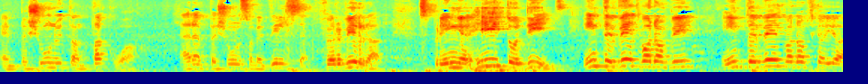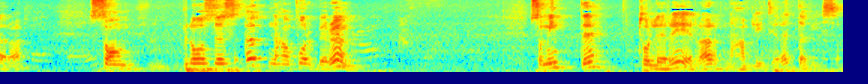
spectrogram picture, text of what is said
En person utan taqwa är en person som är vilsen, förvirrad, springer hit och dit, inte vet vad de vill, inte vet vad de ska göra. Som blåses upp när han får beröm. Som inte tolererar när han blir tillrättavisad.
